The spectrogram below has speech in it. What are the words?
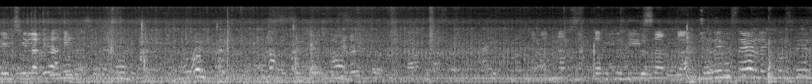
Din sila diha ni. Anak sa kapunisa ka. Rim sir, likod sir.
